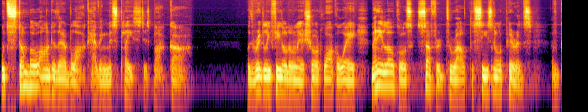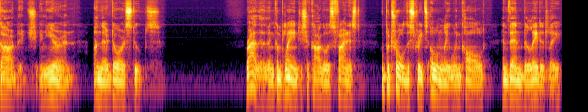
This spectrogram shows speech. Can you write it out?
would stumble onto their block, having misplaced his parked car. With Wrigley Field only a short walk away, many locals suffered throughout the seasonal appearance of garbage and urine on their door stoops. Rather than complain to Chicago's finest, who patrolled the streets only when called, and then belatedly,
